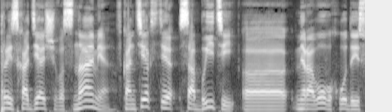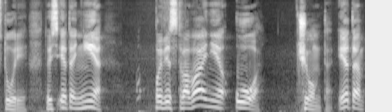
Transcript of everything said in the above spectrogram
происходящего с нами в контексте событий э, мирового хода истории. То есть это не повествование о чем-то, это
